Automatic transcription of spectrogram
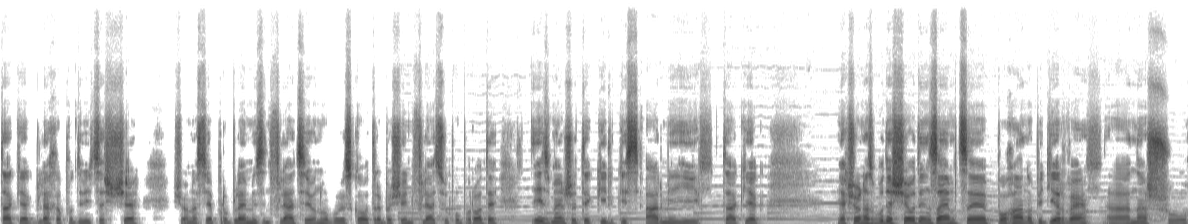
так як, бляха, подивіться, ще, що у нас є проблеми з інфляцією, ну обов'язково треба ще інфляцію побороти і зменшити кількість армії, так як. Якщо у нас буде ще один займ, це погано підірве е, нашу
